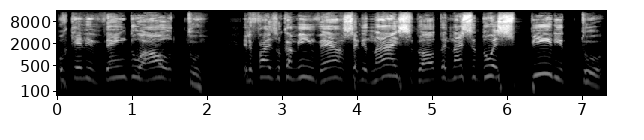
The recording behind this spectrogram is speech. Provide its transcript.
porque ele vem do alto. Ele faz o caminho inverso, ele nasce do alto, ele nasce do espírito.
